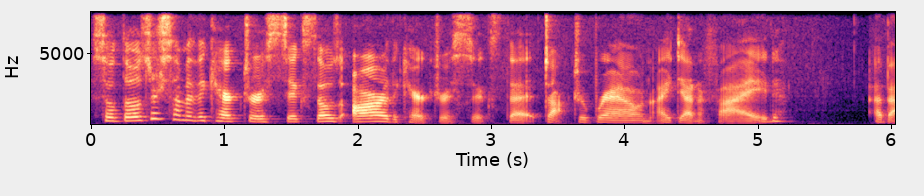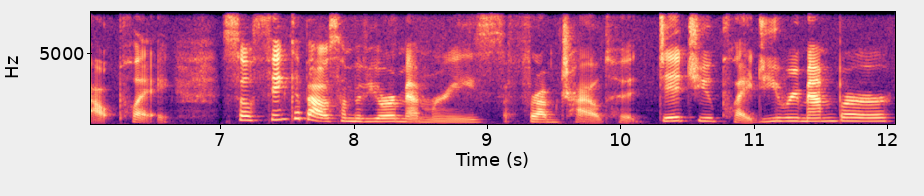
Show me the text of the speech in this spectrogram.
So, those are some of the characteristics, those are the characteristics that Dr. Brown identified about play. So think about some of your memories from childhood. Did you play? Do you remember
